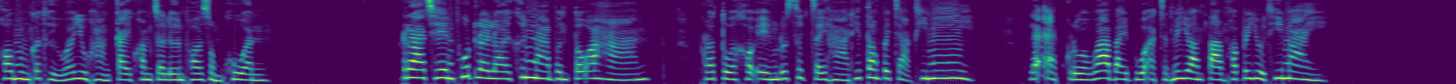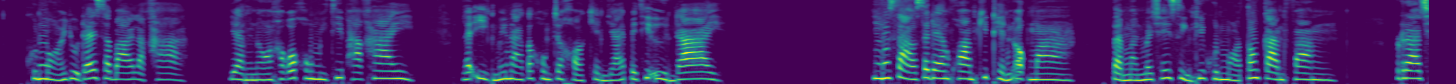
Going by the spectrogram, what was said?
ข้อมูลก็ถือว่าอยู่ห่างไกลความเจริญพอสมควร ราเชนพูดลอยๆขึ้นมาบนโต๊ะอาหาร เพราะตัวเขาเองรู้สึกใจหายที่ต้องไปจากที่นี่ และแอบกลัวว่าใบบัวอาจจะไม่ยอมตามเขาไปอยู่ที่ใหม่ คุณหมออยู่ได้สบายล่ะค่ะ อย่างน้อยเขาก็คงมีที่พักให้ และอีกไม่นานก็คงจะขอเขียนย้ายไปที่อื่นได้ หญิงสาวแสดงความคิดเห็นออกมา แต่มันไม่ใช่สิ่งที่คุณหมอต้องการฟัง ราเช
